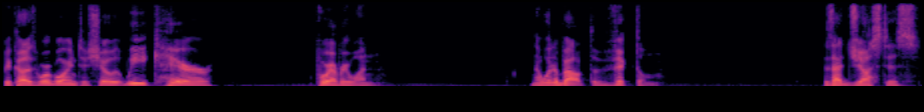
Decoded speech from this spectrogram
because we're going to show that we care for everyone. Now, what about the victim? Is that justice?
